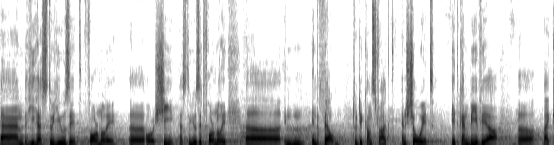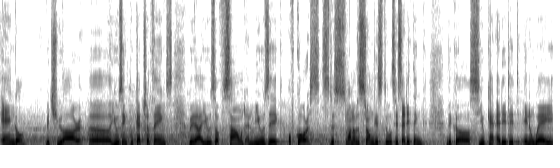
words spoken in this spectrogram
and he has to use it formally, uh, or she has to use it formally uh, in, in the film to deconstruct and show it. It can be via uh, like angle, which you are uh, using to capture things via use of sound and music. Of course, this, one of the strongest tools is editing, because you can edit it in a way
